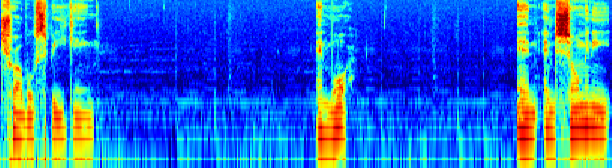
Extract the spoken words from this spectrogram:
trouble speaking, and more. And so many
